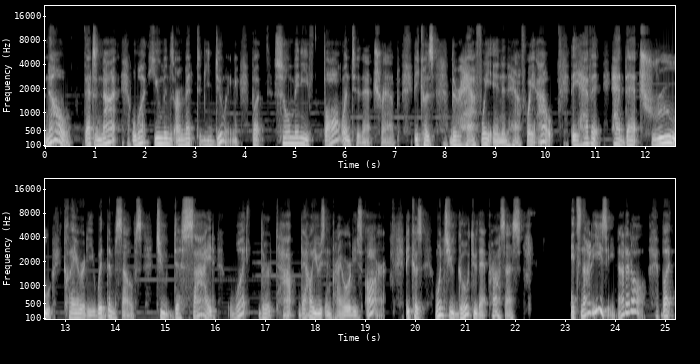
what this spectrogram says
No, that's not what humans are meant to be doing. But so many fall into that trap because they're halfway in and halfway out. They haven't had that true clarity with themselves to decide what their top values and priorities are. Because once you go through that process, it's not easy, not at all. But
